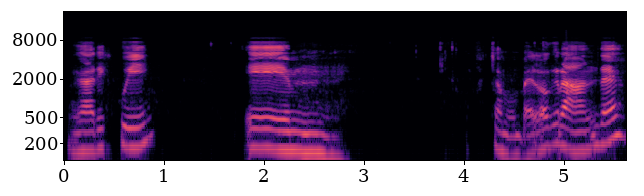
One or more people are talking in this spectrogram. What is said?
magari qui e mm, facciamo bello grande.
